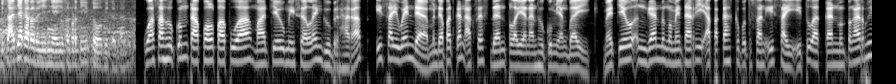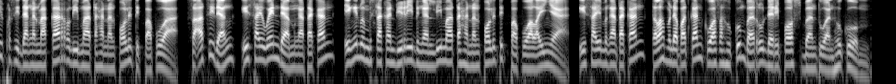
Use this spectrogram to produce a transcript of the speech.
Bisa aja karena ada janji seperti itu gitu kan. Kuasa hukum Tapol Papua, Matthew Michel Lenggu berharap Isai Wenda mendapatkan akses dan pelayanan hukum yang baik. Matthew enggan mengomentari apakah keputusan Isai itu akan mempengaruhi persidangan makar lima tahanan politik Papua. Saat sidang, Isai Wenda mengatakan ingin memisahkan diri dengan lima tahanan politik Papua lainnya. Isai mengatakan telah mendapatkan kuasa hukum baru dari pos bantuan hukum.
